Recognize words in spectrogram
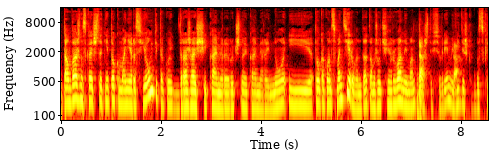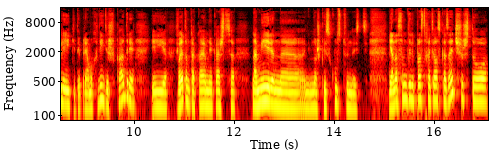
Но там важно сказать, что это не только манера съемки такой дрожащей камерой, ручной камерой, но и то, как он смонтирован, да, там же очень рваный монтаж, да. ты все время да. видишь как бы склейки, ты прямо их видишь в кадре, и в этом такая, мне кажется, намеренная немножко искусственность. Я на самом деле просто хотела сказать, что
